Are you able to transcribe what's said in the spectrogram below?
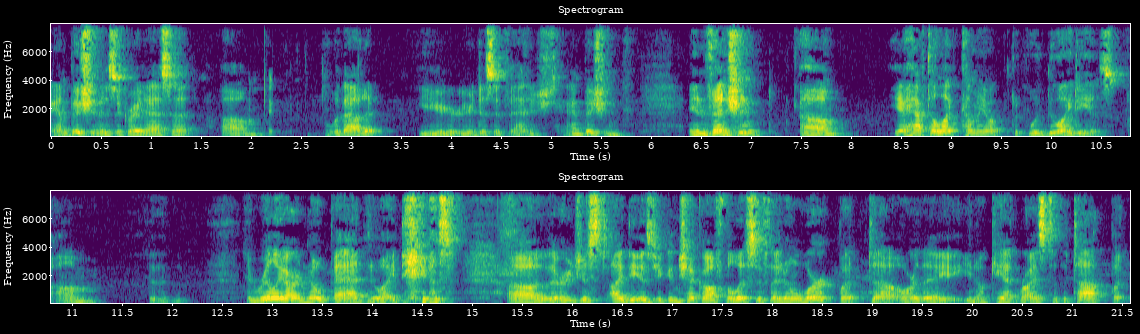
Ambition is a great asset. Um, without it, you're, you're disadvantaged. Ambition, invention. Um, you have to like coming up with new ideas. Um, there really are no bad new ideas. Uh, they're just ideas you can check off the list if they don't work, but uh, or they you know can't rise to the top. But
